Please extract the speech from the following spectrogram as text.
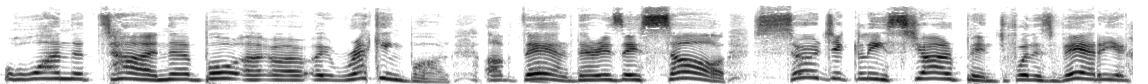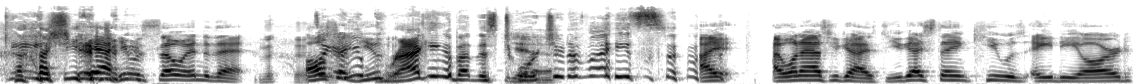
one ton uh, bo- uh, uh, a wrecking ball. Up there, there is a saw surgically sharpened for this very occasion. yeah, he was so into that. Also, Like, are do you, you, bragging about this torture device? I I want to ask you guys: Do you guys think he was ADR'd?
